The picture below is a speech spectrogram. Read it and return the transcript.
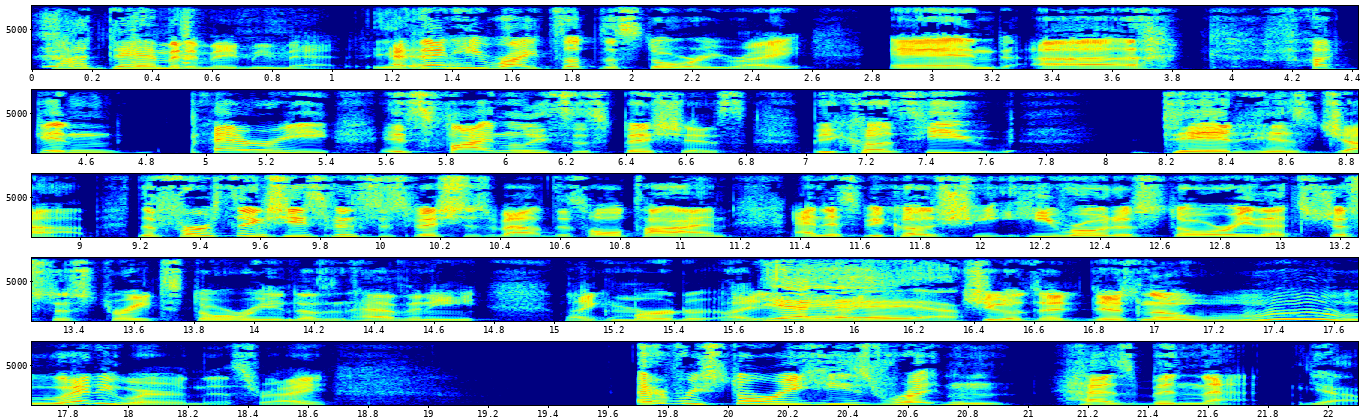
God damn it, it made me mad. And then he writes up the story, right? And uh fucking Perri is finally suspicious because he did his job. The first thing she's been suspicious about this whole time, and it's because she he wrote a story that's just a straight story and doesn't have any like murder. Like, Yeah, yeah, like- yeah, yeah. She goes, "There's no woo anywhere in this, right?" Every story he's written has been that. Yeah.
